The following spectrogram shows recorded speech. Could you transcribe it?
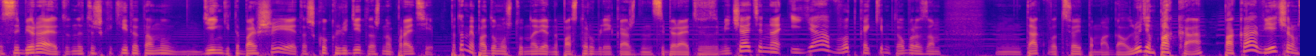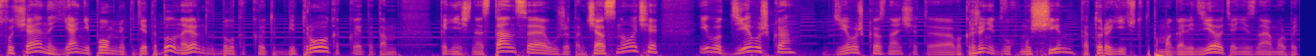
собирают, ну это же какие-то там, ну, деньги-то большие, это сколько людей должно пройти. Потом я подумал, что, наверное, по 100 рублей каждый собирает, все замечательно, и я вот каким-то образом так вот все и помогал. Людям пока, пока вечером случайно, я не помню, где это было, наверное, это было какое-то метро, какая-то там конечная станция, уже там час ночи, и вот девушка, девушка, значит, э, в окружении двух мужчин, которые ей что-то помогали делать, я не знаю, может быть,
